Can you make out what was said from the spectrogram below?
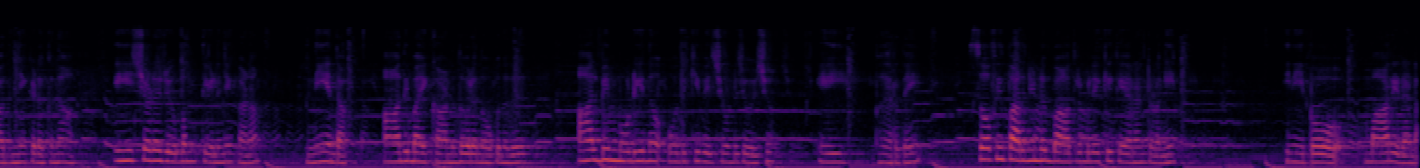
പതിഞ്ഞു കിടക്കുന്ന ഈശോയുടെ രൂപം തെളിഞ്ഞു കാണാം. നീ എന്താ ആദ്യമായി കാണുന്നതുപോലെ നോക്കുന്നത്? ആൽബി മുടിയെന്ന് ഒതുക്കി വെച്ചുകൊണ്ട് ചോദിച്ചു. ഏയ് വെറുതെ. സോഫി പറഞ്ഞുകൊണ്ട് ബാത്റൂമിലേക്ക് കയറാൻ തുടങ്ങി. ഇനിയിപ്പോൾ മാറിയിടണ്ട.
